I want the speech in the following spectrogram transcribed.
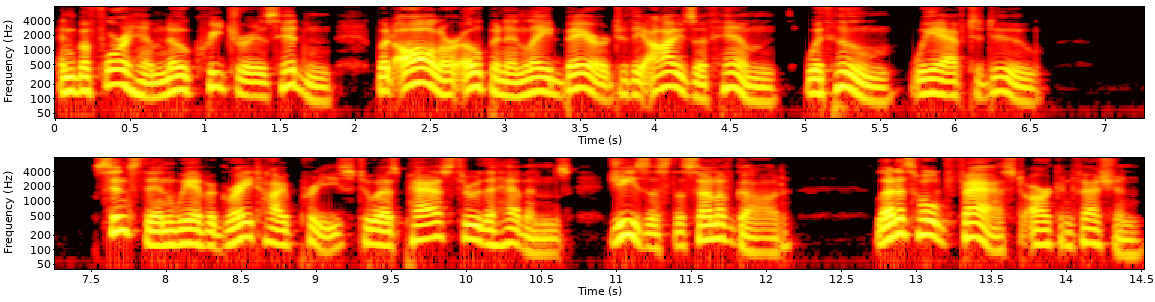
And before him no creature is hidden, but all are open and laid bare to the eyes of him with whom we have to do. Since then we have a great high priest who has passed through the heavens, Jesus the Son of God, let us hold fast our confession.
